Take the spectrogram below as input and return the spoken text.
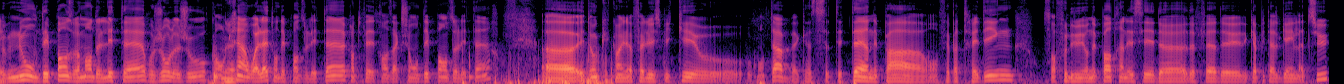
Donc nous, on dépense vraiment de l'Ether au jour le jour. Quand on Ouais. crée un wallet, on dépense de l'Ether. Quand on fait des transactions, on dépense de l'Ether. Euh, et donc, quand il a fallu expliquer au, au comptable bah, que cet Ether n'est pas, on fait pas de trading, on s'en fout, du- on n'est pas en train d'essayer de, de faire des capital gain là-dessus.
